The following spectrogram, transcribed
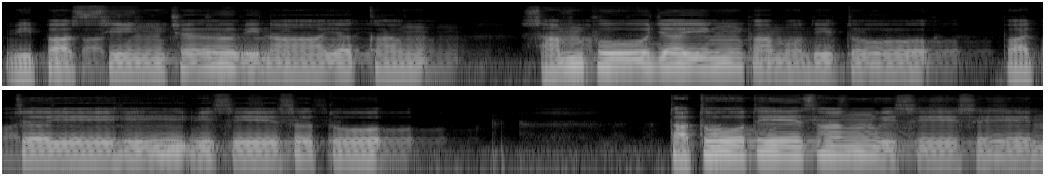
විපස්සිංච විනායකං සම්පූජයින් පමුදිතෝ පච්චයෙහි විශේෂතෝ තතෝතේ සංවිශේෂේන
